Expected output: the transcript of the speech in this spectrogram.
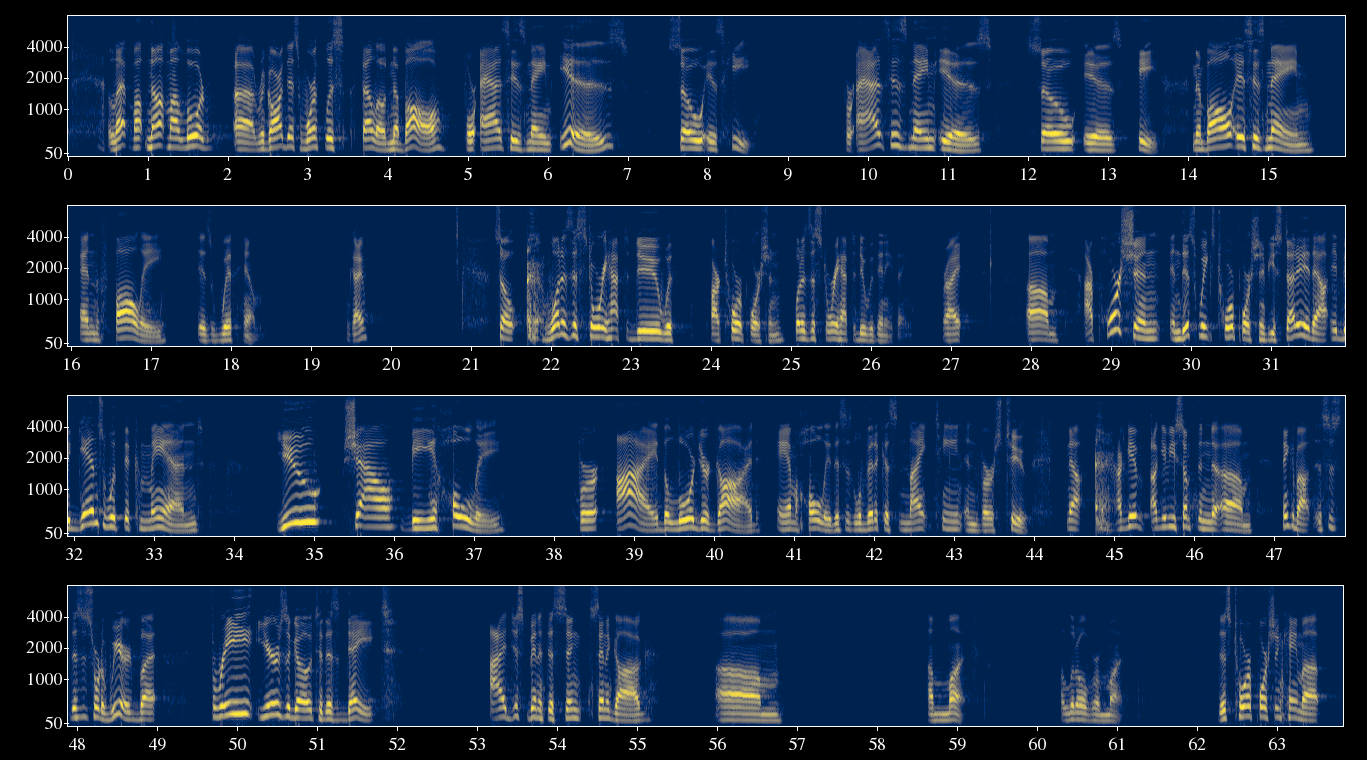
Let my, not my Lord uh, regard this worthless fellow, Nabal, for as his name is, so is he. For as his name is, so is he. Nabal is his name, and folly is with him. Okay? So, what does this story have to do with our Torah portion? What does this story have to do with anything? Right? Um, our portion in this week's Torah portion, if you study it out, it begins with the command, You shall be holy, for I, the Lord your God, am holy. This is Leviticus 19 and verse 2. Now, I'll give, I'll give you something to um, think about. This is, this is sort of weird, but three years ago to this date, I had just been at this synagogue um, a month, a little over a month. This Torah portion came up.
